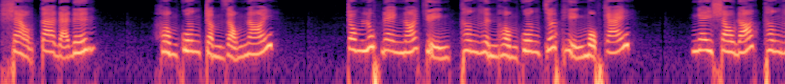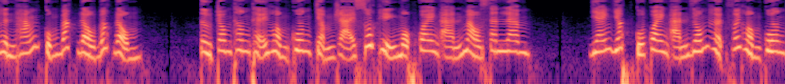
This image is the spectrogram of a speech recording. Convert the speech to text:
Sào ta đã đến. Hồng quân trầm giọng nói. Trong lúc đang nói chuyện, thân hình hồng quân chớp hiện một cái. Ngay sau đó, thân hình hắn cũng bắt đầu bất động. Từ trong thân thể hồng quân chậm rãi xuất hiện một quan ảnh màu xanh lam. dáng dấp của quan ảnh giống hệt với hồng quân.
